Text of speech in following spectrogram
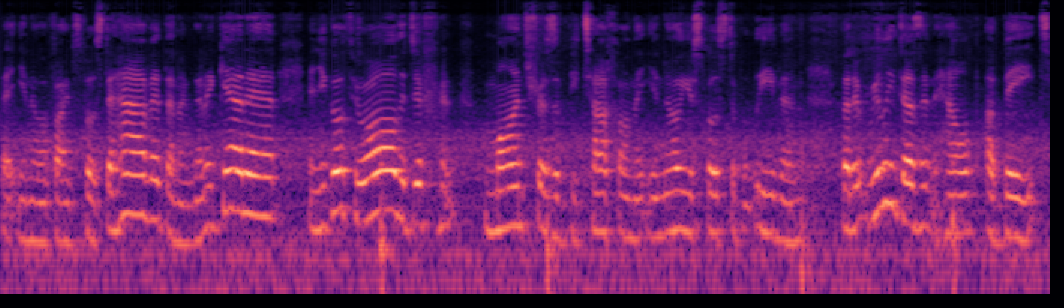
that, you know, if I'm supposed to have it, then I'm going to get it. And you go through all the different mantras of bitachon that you know you're supposed to believe in but it really doesn't help abate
